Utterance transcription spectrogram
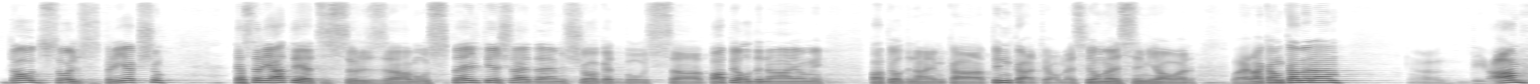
daudzus soļus uz priekšu, kas arī attiecas uz mūsu spēļu tiešraidēm. Šogad būs papildinājumi. Papildinājumi, kā pirmkārt, jau mēs filmēsim jau ar vairākām kamerām, divām,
